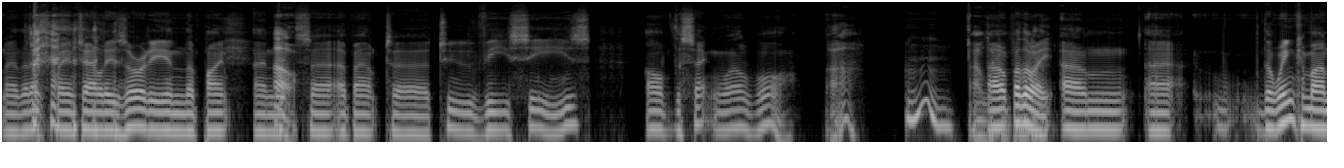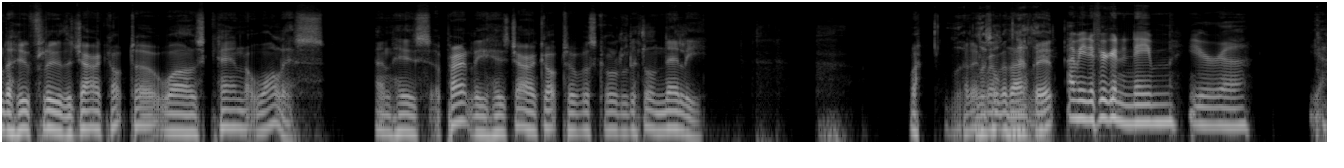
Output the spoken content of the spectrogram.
No, the next plane tale is already in the pipe, and Oh. it's uh, about uh, two VCs of the Second World War. Ah. Mm. Uh, by the way, um, uh, the wing commander who flew the gyrocopter was Ken Wallace, and his apparently his gyrocopter was called Little Nelly. I don't Little remember that Nelly. bit. I mean, if you're going to name your, uh, yeah, Yeah.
